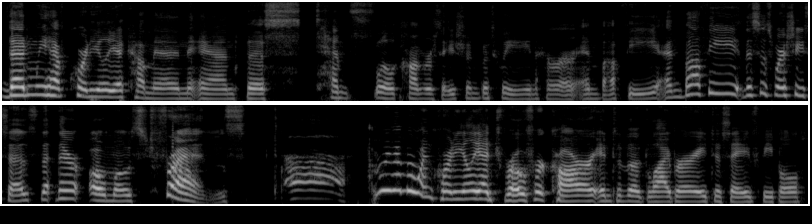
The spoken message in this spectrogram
Then we have Cordelia come in and this tense little conversation between her and Buffy. And Buffy, this is where she says that they're almost friends. Arr. Remember when Cordelia drove her car into the library to save people?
